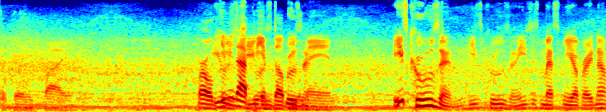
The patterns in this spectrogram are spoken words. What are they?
to go by. Bro, He give me that BMW, man. He's cruising. He's cruising. He just messed me up right now.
